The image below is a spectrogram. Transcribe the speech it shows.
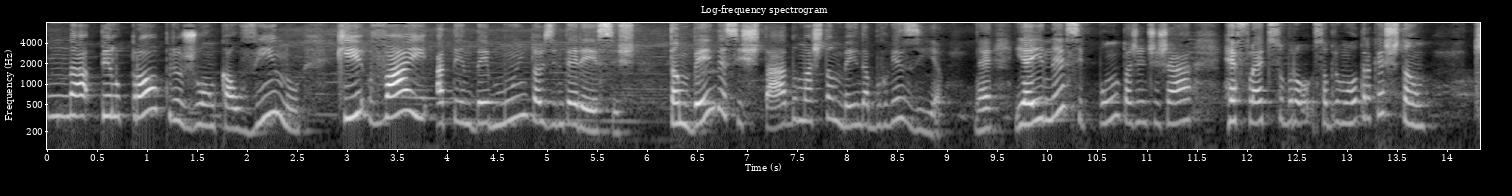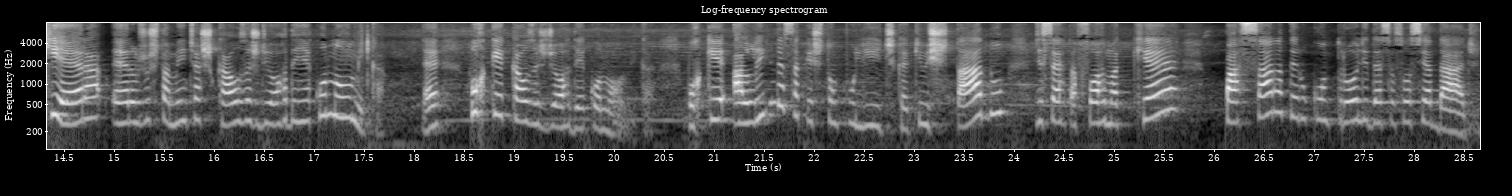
na, pelo próprio João Calvino, que vai atender muito aos interesses também desse Estado, mas também da burguesia. Né? E aí, nesse ponto, a gente já reflete sobre, sobre uma outra questão, que era, eram justamente as causas de ordem econômica. Né? Por que causas de ordem econômica? Porque além dessa questão política que o Estado, de certa forma, quer passar a ter o controle dessa sociedade,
